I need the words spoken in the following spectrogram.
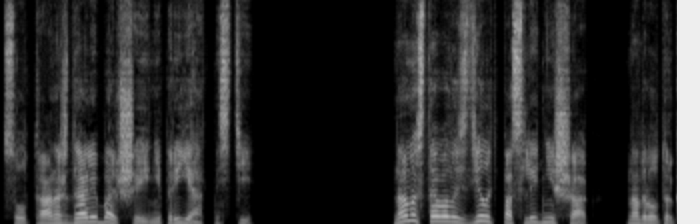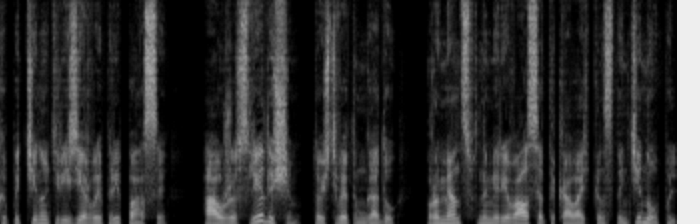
султана ждали большие неприятности. Нам оставалось сделать последний шаг. Надо было только подтянуть резервы и припасы. А уже в следующем, то есть в этом году, Румянцев намеревался атаковать Константинополь.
